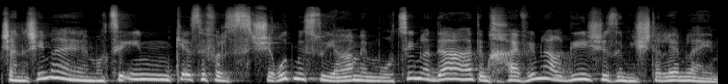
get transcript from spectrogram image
כשאנשים אה, מוציאים כסף על שירות מסוים, הם רוצים לדעת, הם חייבים להרגיש שזה משתלם להם.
